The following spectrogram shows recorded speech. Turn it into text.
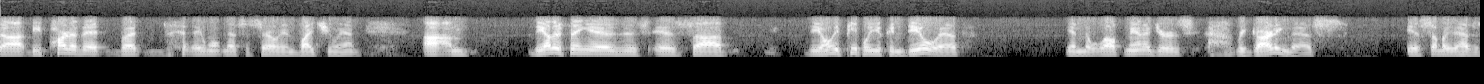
uh, be part of it, but they won't necessarily invite you in. Um, the other thing is is is uh, the only people you can deal with in the wealth managers regarding this is somebody that has a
